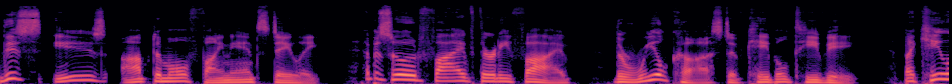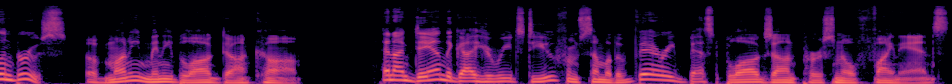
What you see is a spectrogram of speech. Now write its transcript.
This is Optimal Finance Daily, episode 535 The Real Cost of Cable TV by Kalen Bruce of MoneyMiniBlog.com. And I'm Dan, the guy who reads to you from some of the very best blogs on personal finance.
